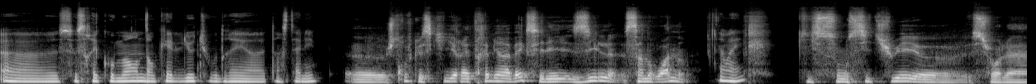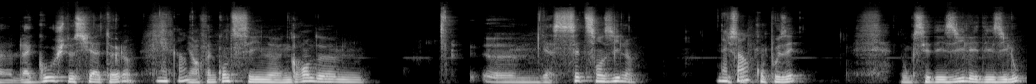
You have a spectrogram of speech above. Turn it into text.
ce serait comment Dans quel lieu tu voudrais euh, t'installer? Euh, je trouve que ce qui irait très bien avec, c'est les îles San Juan Ouais, qui sont situées euh, sur la, la gauche de Seattle. Et en fin de compte, c'est une, une grande. euh, euh, Il y a 700 îles qui sont composées. Donc c'est des îles et des îlots,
